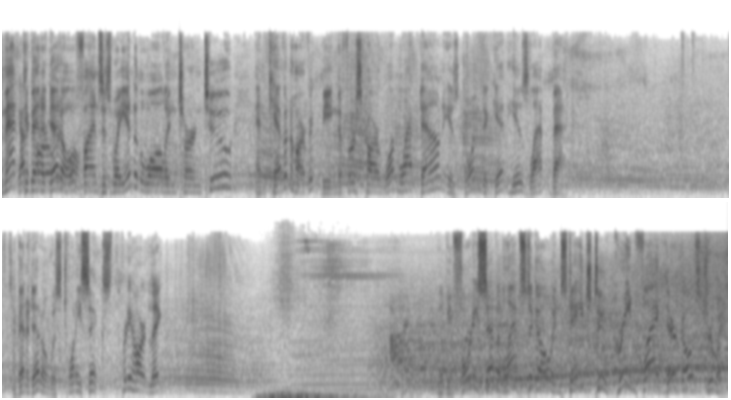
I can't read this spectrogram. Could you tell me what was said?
Matt Got a car over the DiBenedetto finds his way into the wall in turn two, and Kevin Harvick, being the first car one lap down, is going to get his lap back. DiBenedetto was 26th. Pretty hard lick. There'll be 47 laps to go in stage two. Green flag. There goes Truex.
